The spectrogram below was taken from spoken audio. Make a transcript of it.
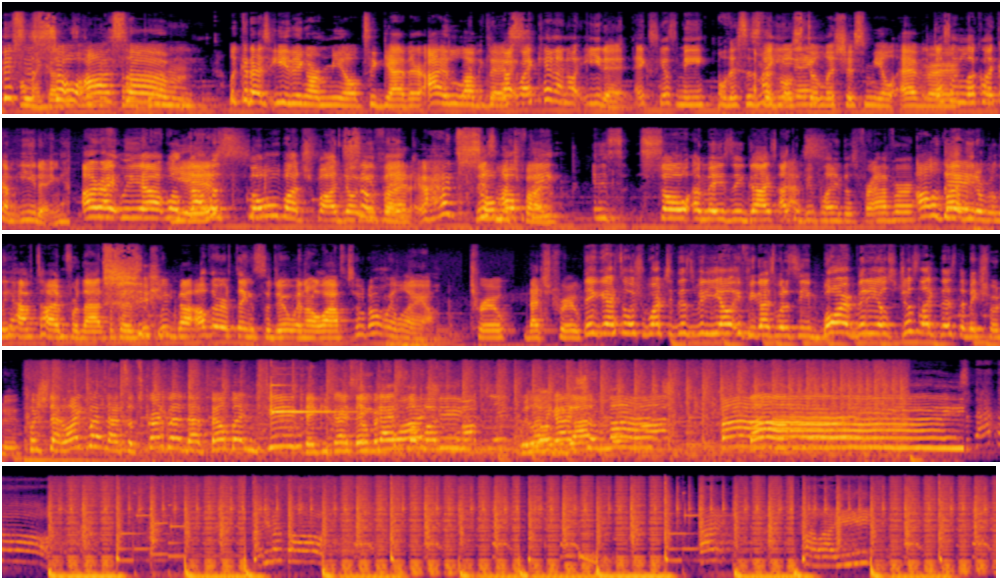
This Oh is God, so this is so awesome. Look at us eating our meal together. I love this. Why, why can't I not eat it? Excuse me. Oh, this is Am the I most eating? delicious meal ever. It doesn't look like I'm eating. All right, Leah. Well, that was so much fun, don't so you fun. think? I had so This much fun. is so amazing, guys. I could be playing this forever. All day. But we don't really have time for that because we've got other things to do in our lives too, don't we, Leah? True. That's true. Thank you guys so much for watching this video. If you guys want to see more videos just like this, then make sure to Push that like button, that subscribe button, that bell button, ding. Thank you guys Thank so you much guys for so much watching. for watching. We love, you guys, so much. Bye. Bye.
